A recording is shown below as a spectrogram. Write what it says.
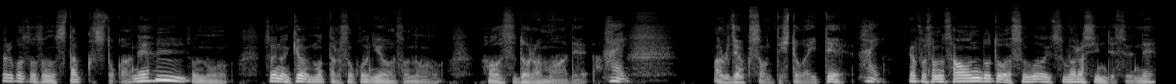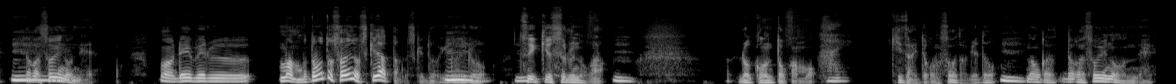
それこそそのスタックスとかね、うん。その、そういうのに興味持ったらそこにはその、ハウスドラマーで、はい、アル・ジャクソンって人がいて、はい。やっぱそのサウンドとかすごい素晴らしいんですよね。うん。だからそういうのね、まあレーベル、まあもともとそういうの好きだったんですけど、いろいろうん。追求するのが、うん、録音とかも、はい。機材とかもそうだけど、うんなんか、だからそういうのをね、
